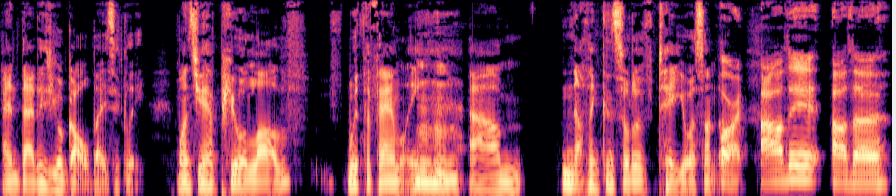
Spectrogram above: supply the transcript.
and that is your goal basically. Once you have pure love with the family, um, nothing can sort of tear you asunder. All right. Are there other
